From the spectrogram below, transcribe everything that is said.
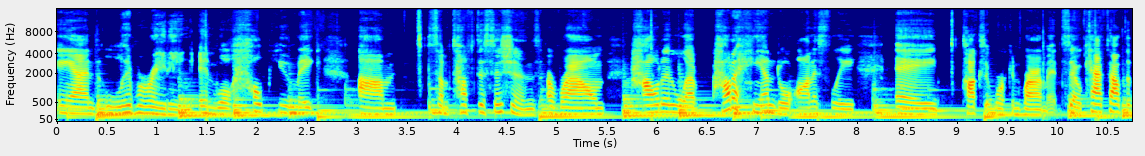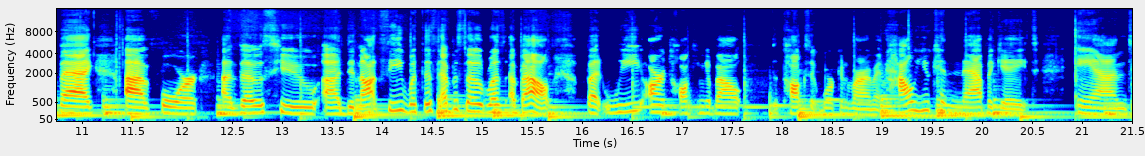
and liberating and will help you make um, some tough decisions around how to lev- how to handle honestly a toxic work environment. So cats out the bag uh, for uh, those who uh, did not see what this episode was about, but we are talking about the toxic work environment, how you can navigate and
